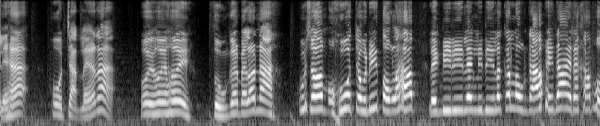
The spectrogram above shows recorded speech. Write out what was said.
เลยฮะ โหจัดเลยนะเฮ้ยเฮ้ยเฮ้ยสูงเกินไปแล้วนะผู้ชม โอ้โหเจ้าวันนี้ตกแล้วครับ เล็งดีๆ เล็งดีๆ แล้วก็ลงน้ำให้ได้นะครับผ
